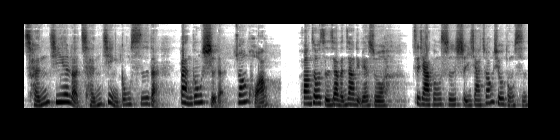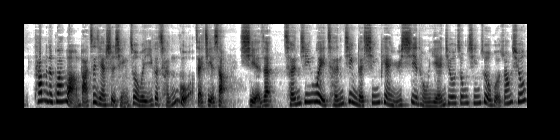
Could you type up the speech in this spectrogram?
承接了陈静公司的办公室的装潢，方舟子在文章里边说，这家公司是一家装修公司，他们的官网把这件事情作为一个成果在介绍，写着曾经为陈静的芯片与系统研究中心做过装修，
